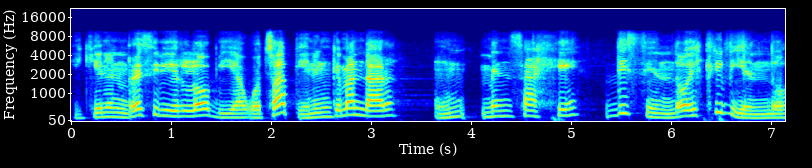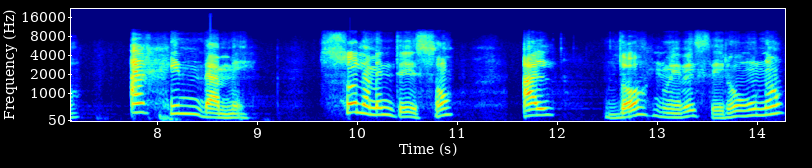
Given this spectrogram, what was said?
y quieren recibirlo vía WhatsApp, tienen que mandar un mensaje diciendo, escribiendo, agendame. Solamente eso al 2901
